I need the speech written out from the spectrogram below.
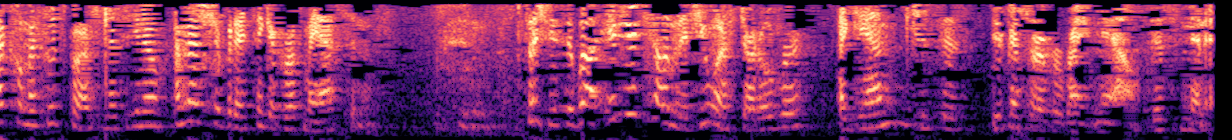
I called my food sponsor and I said, you know, I'm not sure, but I think I broke my abstinence. So she said, well, if you're telling me that you want to start over again, she says, you're going to start over right now, this minute,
